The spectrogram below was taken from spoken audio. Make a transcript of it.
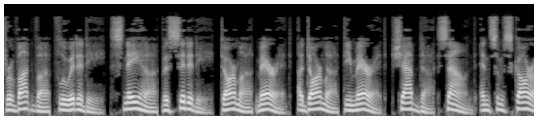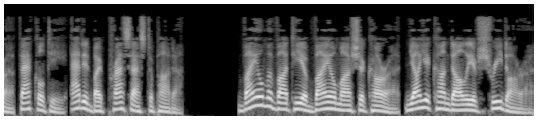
dravatva fluidity, sneha viscidity, dharma merit, adharma demerit, shabda sound, and samskara faculty added by Prasastapada. Vyomavati of Vyomashakara, Nyayakandali of Sridhara,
